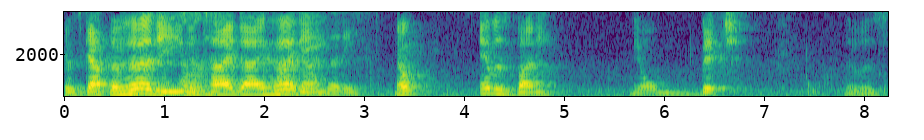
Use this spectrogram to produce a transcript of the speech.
Cause got the hoodie, Uh-huh. the tie dye hoodie. Tie-dye hoodie. Nope. It was Bunny, the old bitch that was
